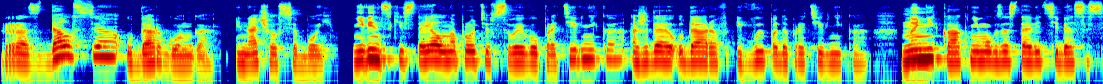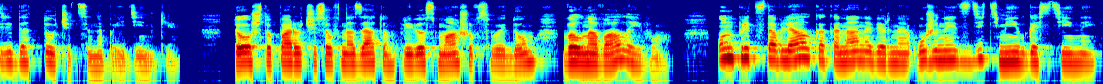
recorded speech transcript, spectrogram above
Раздался удар гонга, и начался бой. Невинский стоял напротив своего противника, ожидая ударов и выпада противника, но никак не мог заставить себя сосредоточиться на поединке. То, что пару часов назад он привез Машу в свой дом, волновало его. Он представлял, как она, наверное, ужинает с детьми в гостиной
